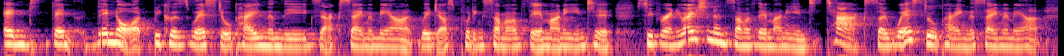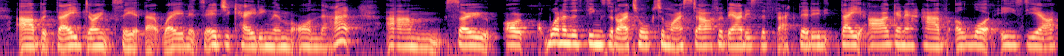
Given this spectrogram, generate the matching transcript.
and then they're not because we're still paying them the exact same amount. We're just putting some of their money into superannuation and some of their money into tax. So we're still paying the same amount, uh, but they don't see it that way, and it's educating them on that. Um, so uh, one of the things that I talk to my staff about is the fact that it, they are going to have a lot easier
